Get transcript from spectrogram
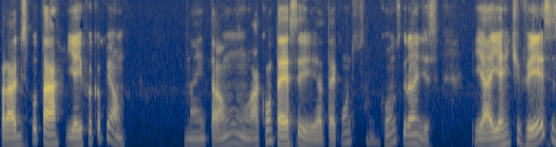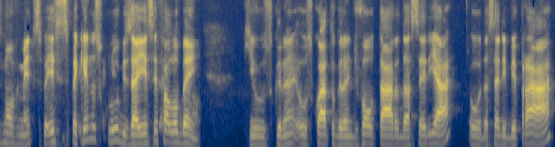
para disputar. E aí foi campeão. Né? Então acontece até com, com os grandes. E aí a gente vê esses movimentos, esses pequenos clubes aí, você falou bem, que os, os quatro grandes voltaram da Série A ou da Série B para A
